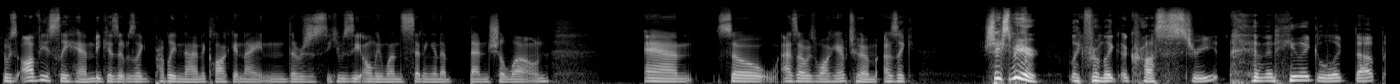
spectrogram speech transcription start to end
it was obviously him because it was like probably nine o'clock at night and there was just he was the only one sitting in a bench alone. And so as i was walking up to him i was like shakespeare! Like from like across the street. And then he like looked up.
